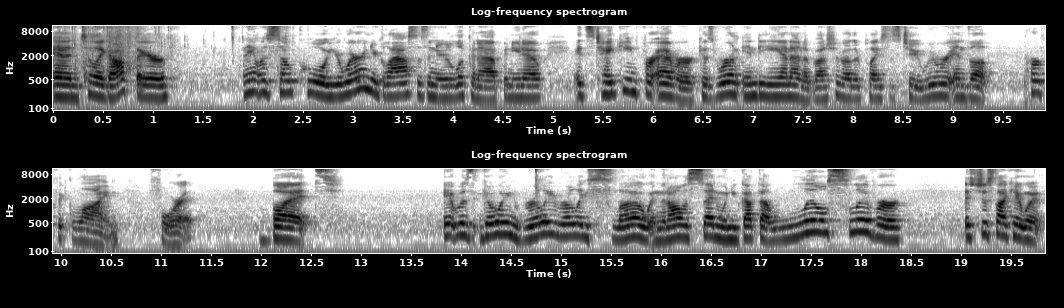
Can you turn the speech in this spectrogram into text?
until I got there and it was so cool. You're wearing your glasses and you're looking up and you know, it's taking forever because we're in Indiana and a bunch of other places too. We were in the perfect line for it. But it was going really, really slow. And then all of a sudden when you got that little sliver, it's just like it went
